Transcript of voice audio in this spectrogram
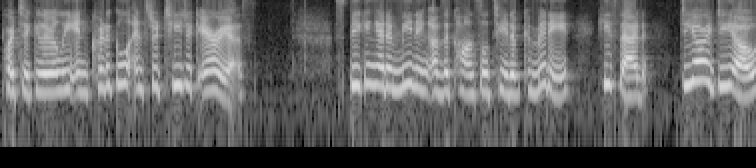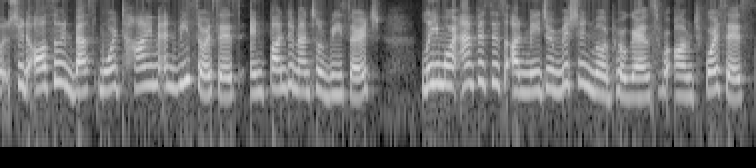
particularly in critical and strategic areas. Speaking at a meeting of the Consultative Committee, he said, DRDO should also invest more time and resources in fundamental research lay more emphasis on major mission mode programs for armed forces,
